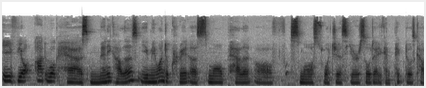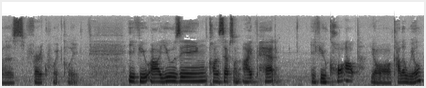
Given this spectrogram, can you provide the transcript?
If your artwork has many colors, you may want to create a small palette of small swatches here so that you can pick those colors very quickly. If you are using concepts on iPad, if you call out your color wheel,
